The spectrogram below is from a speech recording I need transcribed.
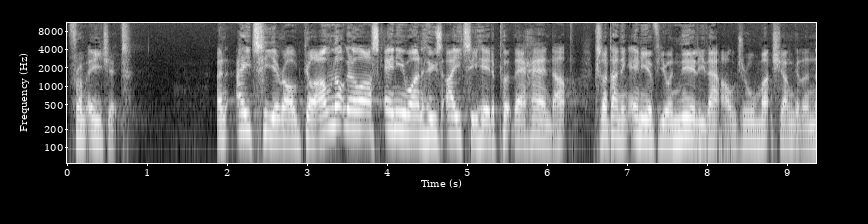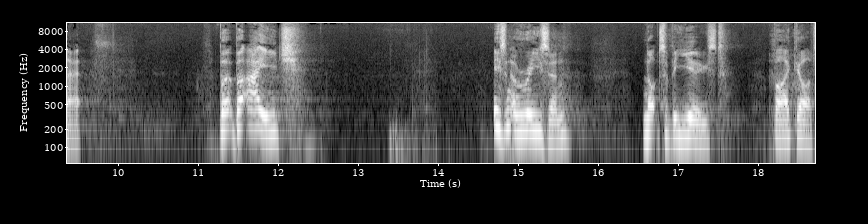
from Egypt. An 80 year old guy. I'm not going to ask anyone who's 80 here to put their hand up, because I don't think any of you are nearly that old. You're all much younger than that. But, but age isn't a reason not to be used by God.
